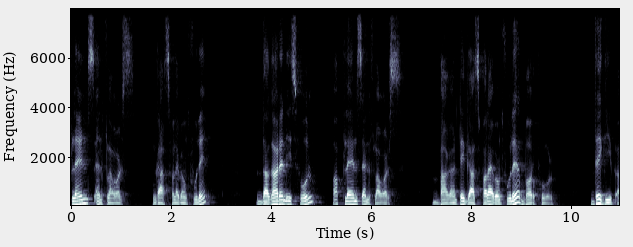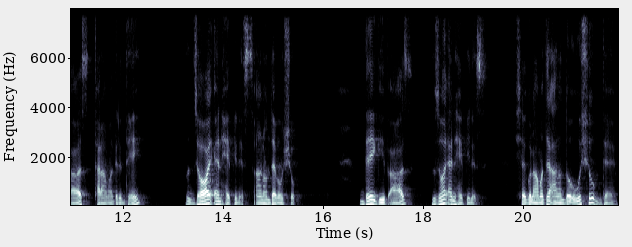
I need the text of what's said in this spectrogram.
প্ল্যান্টস অ্যান্ড ফ্লাওয়ার্স গাছপালা এবং ফুলে। The garden is full of plants and flowers বাগানটি গাছপালা এবং ফুলে ভরপুর। দে গিভ আস তারা আমাদের দে জয় অ্যান্ড হ্যাপিনেস আনন্দ এবং সুখ। They give us joy and happiness সেগুলো আমাদের আনন্দ ও সুখ দেয়।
